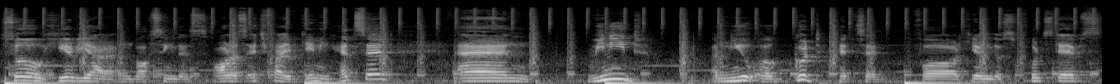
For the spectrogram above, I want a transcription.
So here we are unboxing this Aorus H5 gaming headset. And we need a new a good headset for hearing those footsteps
